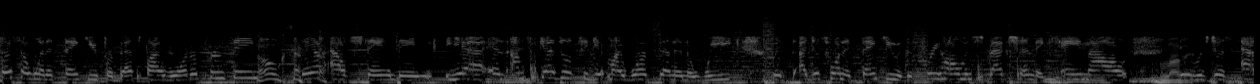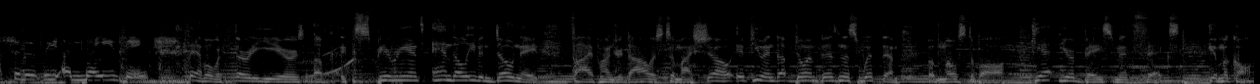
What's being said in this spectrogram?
First, I want to thank you for Best Buy waterproofing. Oh, they are outstanding. Yeah, and I'm scheduled to get my work done in a week, but I just want to thank you. For the free home inspection, they mm-hmm. came out. Love it. was just absolutely amazing. They have over 30 years of experience, and they'll even donate $500 to my show if you end up doing business with them. But most of all, get your basement fixed. Give them a call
